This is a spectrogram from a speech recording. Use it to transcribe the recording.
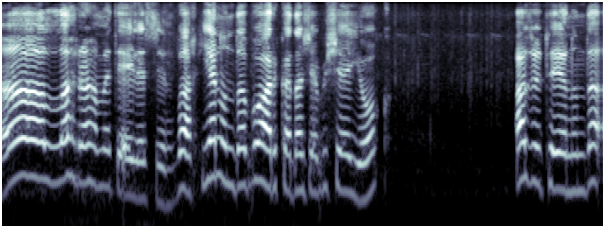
Allah rahmet eylesin. Bak yanında bu arkadaşa bir şey yok. Az öte yanında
